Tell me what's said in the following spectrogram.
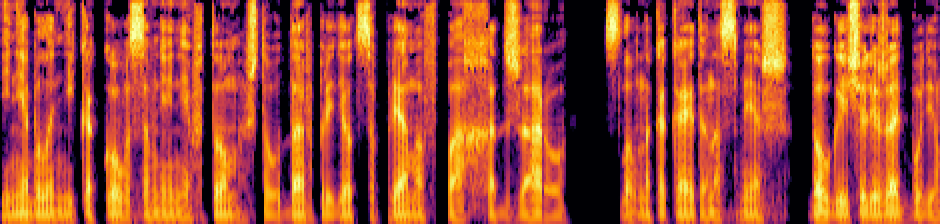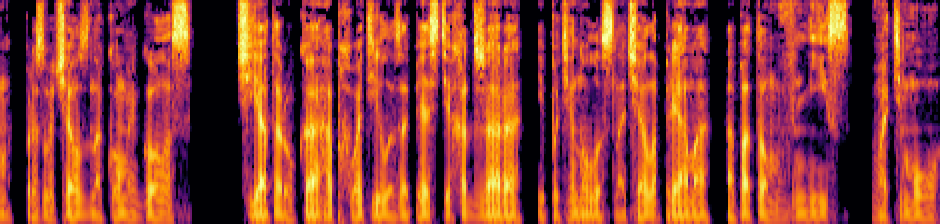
И не было никакого сомнения в том, что удар придется прямо в пах Хаджару. Словно какая-то насмеш. «Долго еще лежать будем», — прозвучал знакомый голос. Чья-то рука обхватила запястье Хаджара и потянула сначала прямо, а потом вниз, во тьму.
